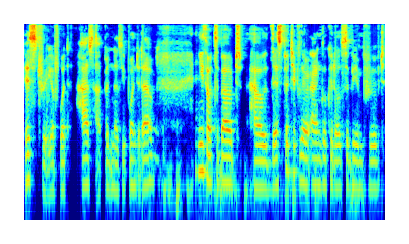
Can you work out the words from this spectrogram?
history of what has happened as you pointed out. Any thoughts about how this particular angle could also be improved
